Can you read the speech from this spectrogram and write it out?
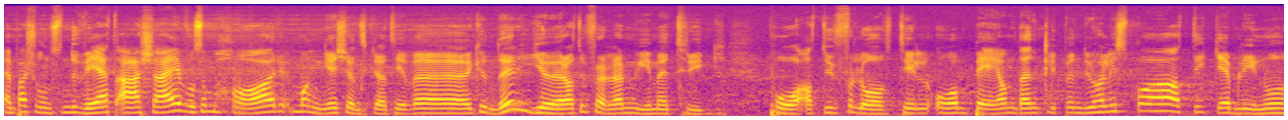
en person som du vet er skeiv, og som har mange kjønnskreative kunder, gjør at du føler deg mye mer trygg på at du får lov til å be om den klippen du har lyst på, at det ikke blir noe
